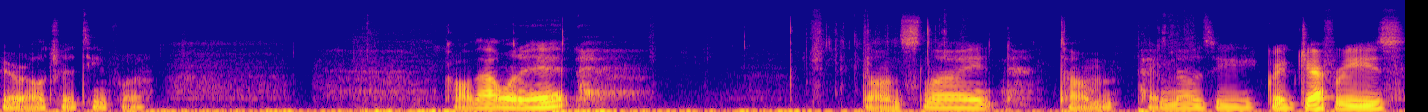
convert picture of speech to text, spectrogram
Fleer Ultra Team 4. Call that one a hit. Don Slaught, Tom Pagnozzi, Gregg Jefferies.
